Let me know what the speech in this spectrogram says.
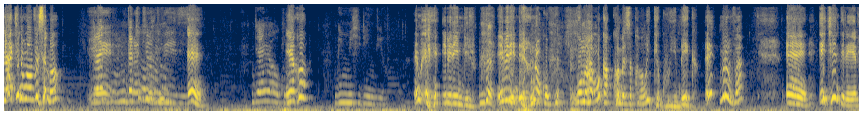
nta kintu mwumvisemo ndacyumvise Eh, yego ng'imishyirindiro Em- ibirindiro ibirindiro ni ukuguma hamwe ugakomeza ukaba witeguye mbega Eh, murumva? Eh, ikindi rero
